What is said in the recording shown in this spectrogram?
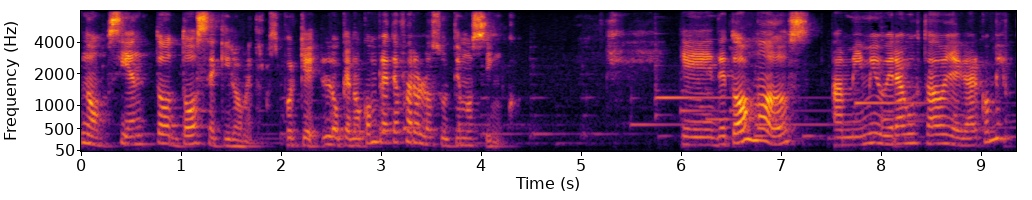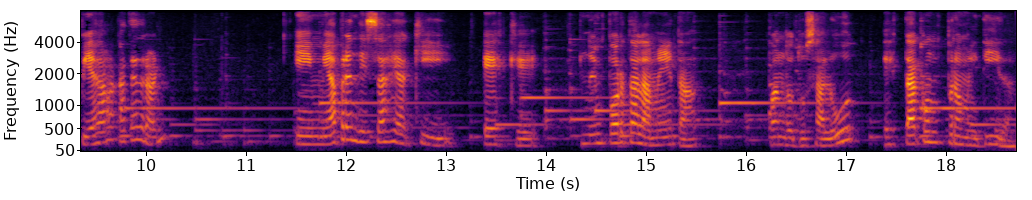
no, 112 kilómetros, porque lo que no completé fueron los últimos 5. Eh, de todos modos, a mí me hubiera gustado llegar con mis pies a la catedral. Y mi aprendizaje aquí es que no importa la meta, cuando tu salud está comprometida,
